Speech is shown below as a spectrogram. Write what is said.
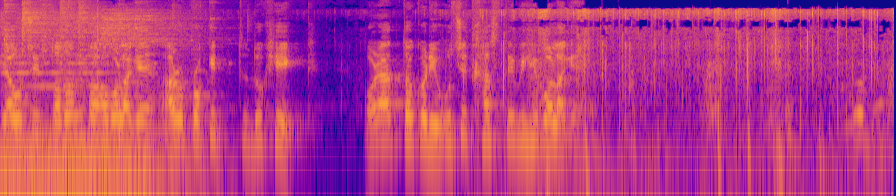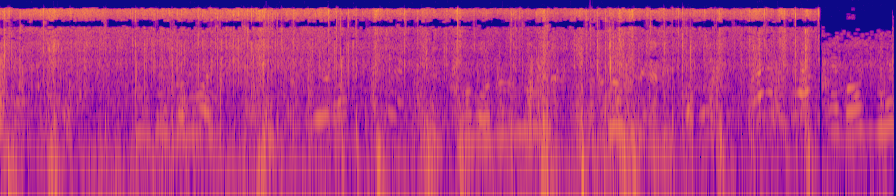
ইয়াৰ উচিত তদন্ত হ'ব লাগে আৰু প্ৰকৃত দোষীক কৰায়ত্ব কৰি উচিত শাস্তি বিহিব লাগে। গছবোৰ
